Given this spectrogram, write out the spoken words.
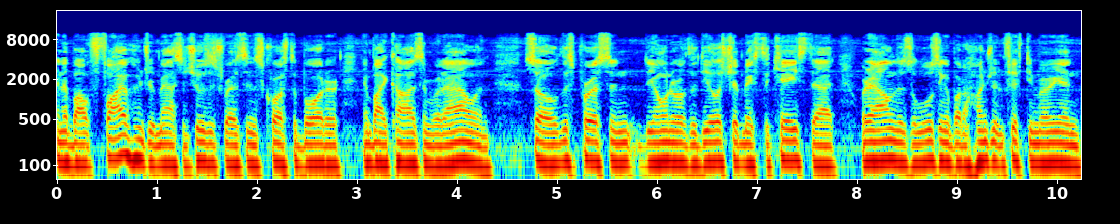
and about 500 Massachusetts residents cross the border and buy cars in Rhode Island. So this person, the owner of the dealership, makes the case that Rhode Islanders are losing about 150 million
